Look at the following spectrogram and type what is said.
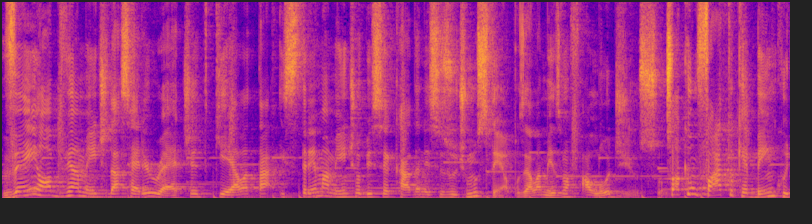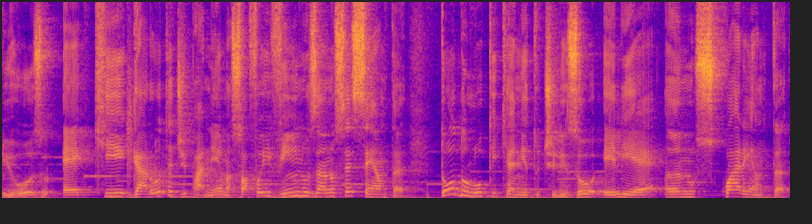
vem obviamente da série Ratched, que ela tá extremamente obcecada nesses últimos tempos, ela mesma falou disso. Só que um fato que é bem curioso é que Garota de Ipanema só foi vir nos anos 60. Todo look que a Anitta utilizou, ele é anos 40,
